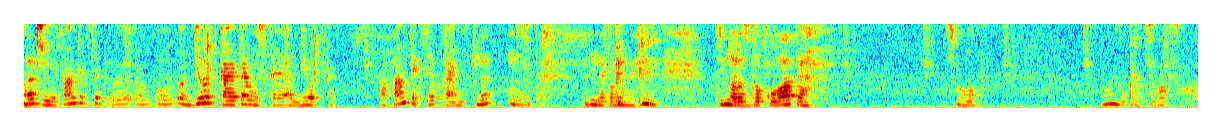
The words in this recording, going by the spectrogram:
Да. Чи не фантик це е, обвертка, це руська обвертка. А фантик це українське. Да? Ну, супер. Тоді не помилився. Потрібно розблокувати суглоб. Він запрацював суглоб.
